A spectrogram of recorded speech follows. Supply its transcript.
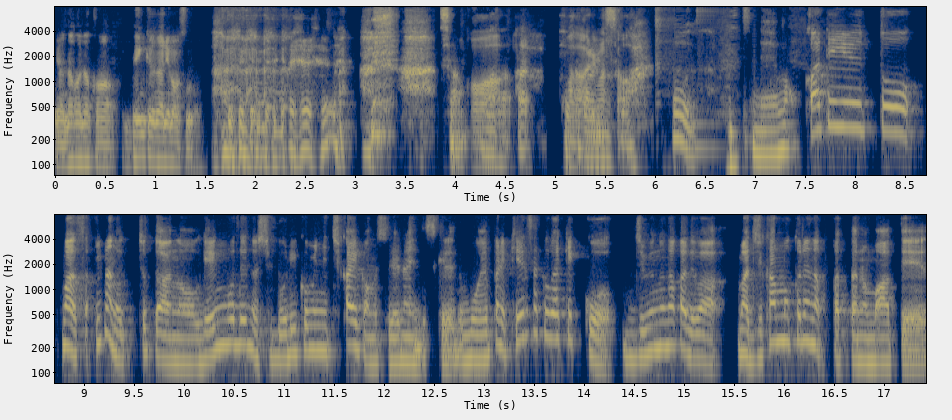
いや、なかなか勉強になりますね。さあ、まだありますか？そうですね。まあ、他で言うと、まあ、今のちょっとあの、言語での絞り込みに近いかもしれないんですけれども、やっぱり検索が結構自分の中では、まあ、時間も取れなかったのもあって、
